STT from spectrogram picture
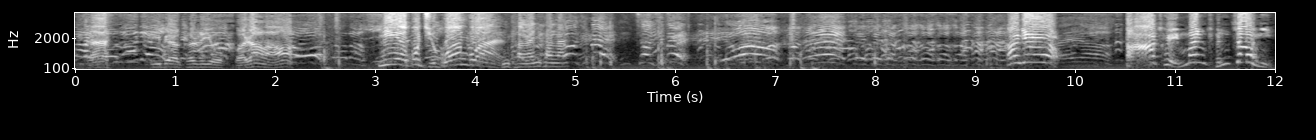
哎，里边可是又喝上了啊！你也不去管管？你看看，你看看。小妹，哎呦，喝哎，对对对，喝喝喝喝。唐九，大锤满村找你，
